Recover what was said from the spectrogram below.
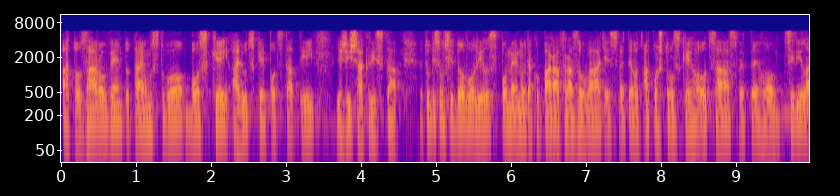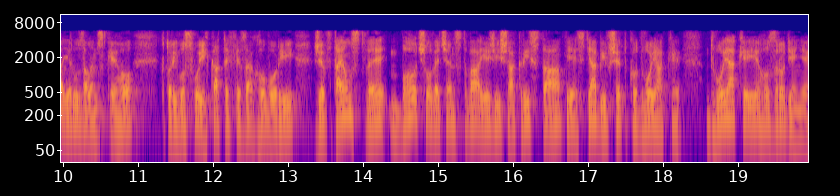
a to zároveň, to tajomstvo boskej a ľudskej podstaty Ježiša Krista. Tu by som si dovolil spomenúť, ako parafrazovať svätého apoštolského otca, svätého Cyrila Jeruzalemského, ktorý vo svojich katechezách hovorí, že v tajomstve bohočlovečenstva Ježiša Krista je sťaby všetko dvojaké. Dvojaké je jeho zrodenie.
